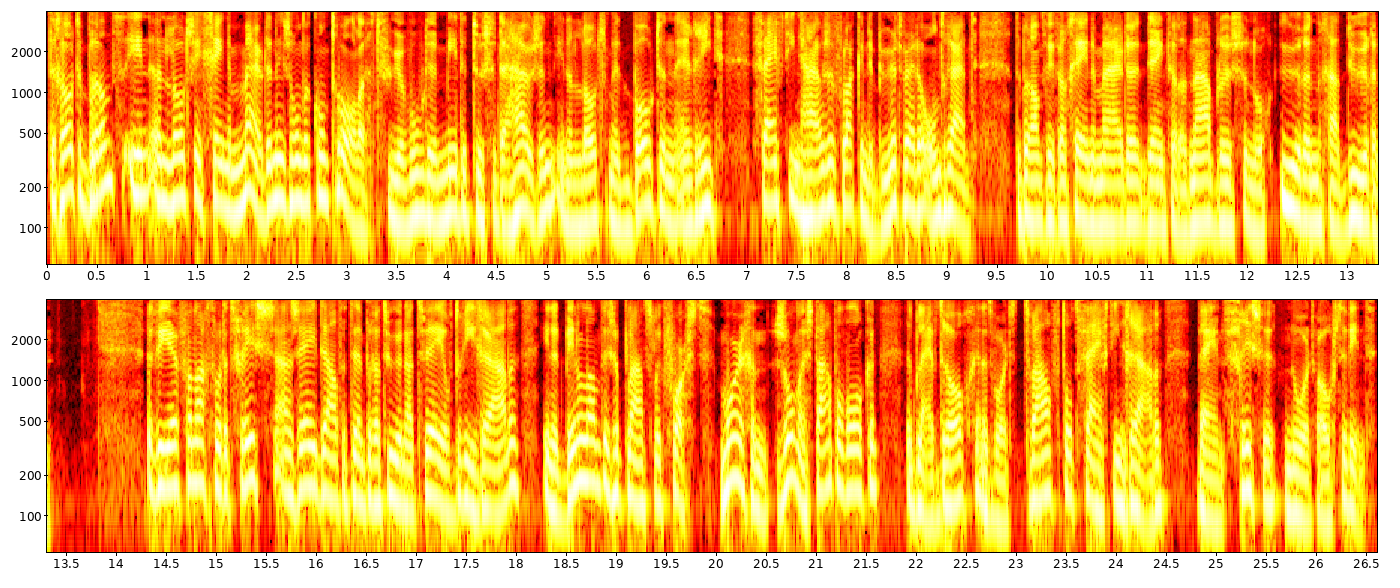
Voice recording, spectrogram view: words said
De grote brand in een loods in Genemuiden is onder controle. Het vuur woedde midden tussen de huizen in een loods met boten en riet. Vijftien huizen vlak in de buurt werden ontruimd. De brandweer van Genemuiden denkt dat het nablussen nog uren gaat duren. Het weer, vannacht wordt het fris. Aan zee daalt de temperatuur naar 2 of 3 graden. In het binnenland is er plaatselijk vorst. Morgen zon en stapelwolken. Het blijft droog en het wordt 12 tot 15 graden bij een frisse noordoostenwind.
